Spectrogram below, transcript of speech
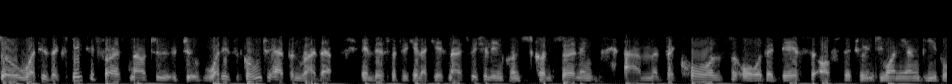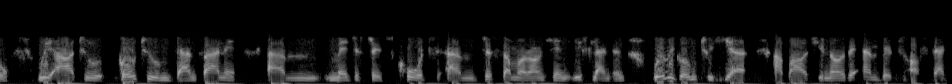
So what is expected for us now to, to what is going to happen rather in this particular case now, especially in con- concerning um, the cause or the death of the 21 young people, we are to go to Mdantsane um, Magistrates Court um, just somewhere around here in East London, where we're going to hear about, you know, the ambits of that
